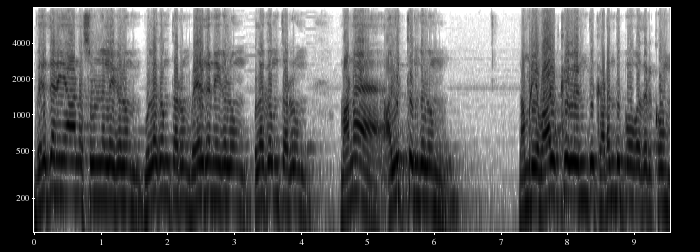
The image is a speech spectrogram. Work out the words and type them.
வேதனையான சூழ்நிலைகளும் உலகம் தரும் வேதனைகளும் உலகம் தரும் மன அழுத்தங்களும் நம்முடைய வாழ்க்கையிலிருந்து கடந்து போவதற்கும்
